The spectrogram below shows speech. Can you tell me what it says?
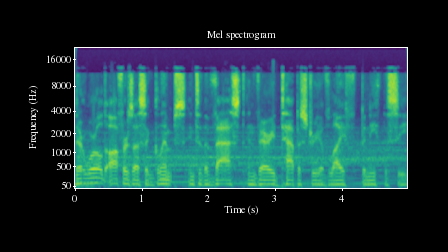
Their world offers us a glimpse into the vast and varied tapestry of life beneath the sea.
